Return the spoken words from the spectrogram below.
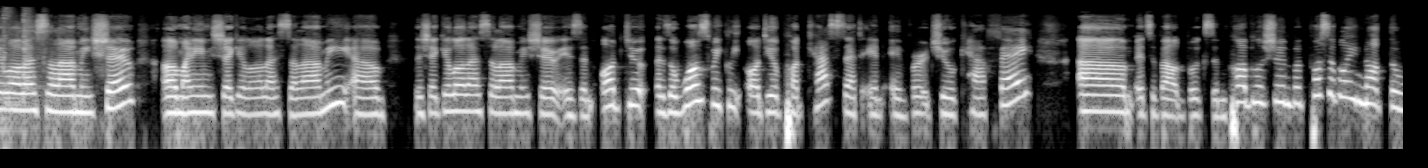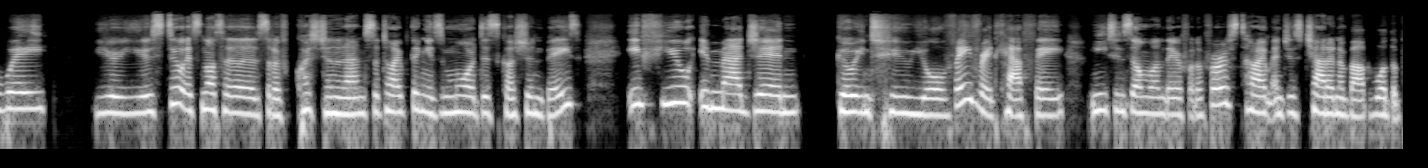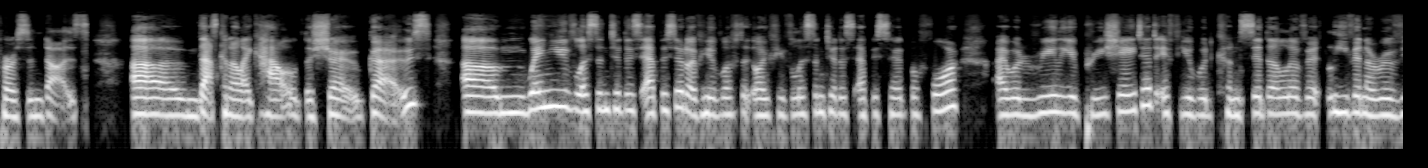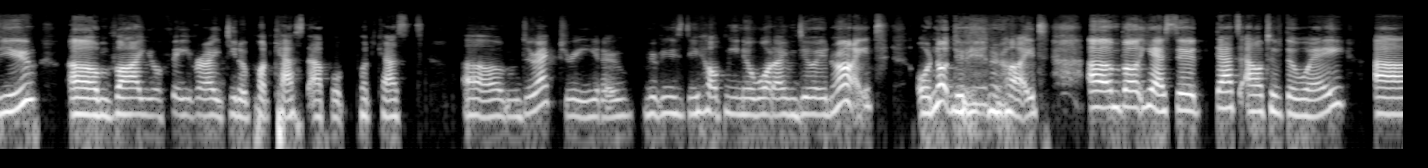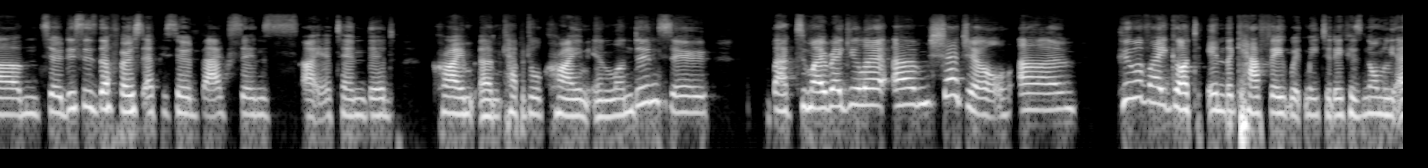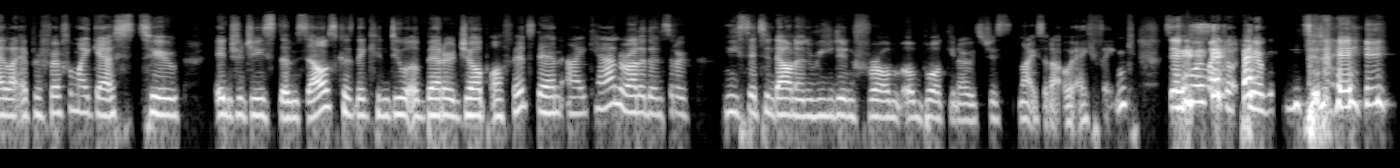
Segilola Salami show. Uh, my name is Segilola Salami. Um, the Segilola Salami show is an audio, is a once weekly audio podcast set in a virtual cafe. Um, it's about books and publishing, but possibly not the way you're used to. It's not a sort of question and answer type thing. It's more discussion based. If you imagine going to your favorite cafe, meeting someone there for the first time, and just chatting about what the person does. Um, that's kind of like how the show goes. Um, when you've listened to this episode, or if you've listened, or if you've listened to this episode before, I would really appreciate it if you would consider leaving a review um, via your favorite, you know, podcast app or podcast um, directory. You know, reviews do help me know what I'm doing right or not doing right. Um, but yeah, so that's out of the way. Um, so this is the first episode back since I attended crime, um, capital crime in London. So back to my regular um, schedule. Um, who have I got in the cafe with me today? Because normally I like I prefer for my guests to introduce themselves because they can do a better job of it than I can, rather than sort of me sitting down and reading from a book. You know, it's just nicer that way, I think. So who have I got here with me today?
